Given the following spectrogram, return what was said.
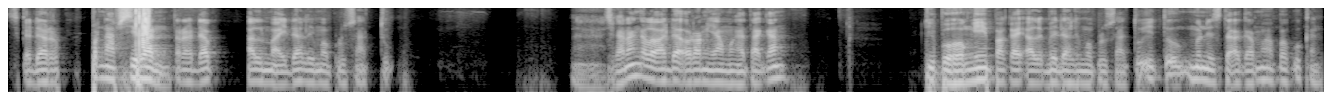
sekedar penafsiran terhadap Al-Maidah 51. Nah, sekarang kalau ada orang yang mengatakan dibohongi pakai Al-Maidah 51 itu menista agama apa bukan?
